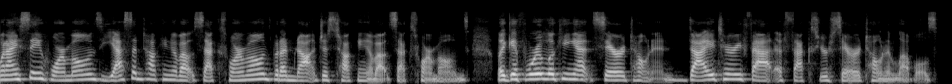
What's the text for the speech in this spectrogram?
when I say hormones, yes, I'm talking about sex hormones, but I'm not just talking about sex hormones. Like if we're looking at serotonin, dietary fat affects your serotonin levels.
